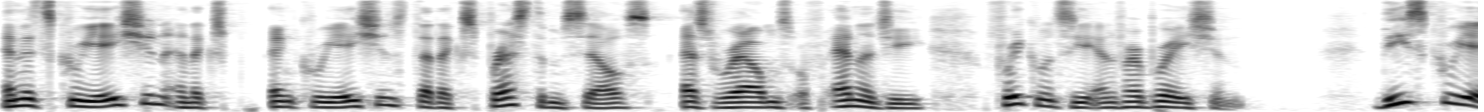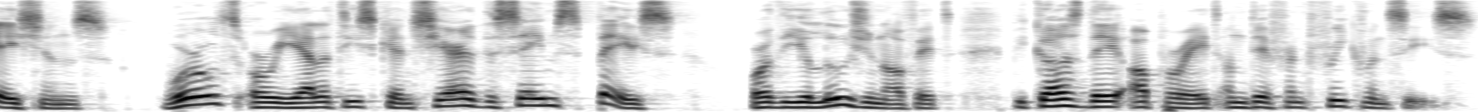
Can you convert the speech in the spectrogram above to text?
and its creation and, exp- and creations that express themselves as realms of energy, frequency, and vibration. These creations, worlds, or realities can share the same space or the illusion of it, because they operate on different frequencies.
